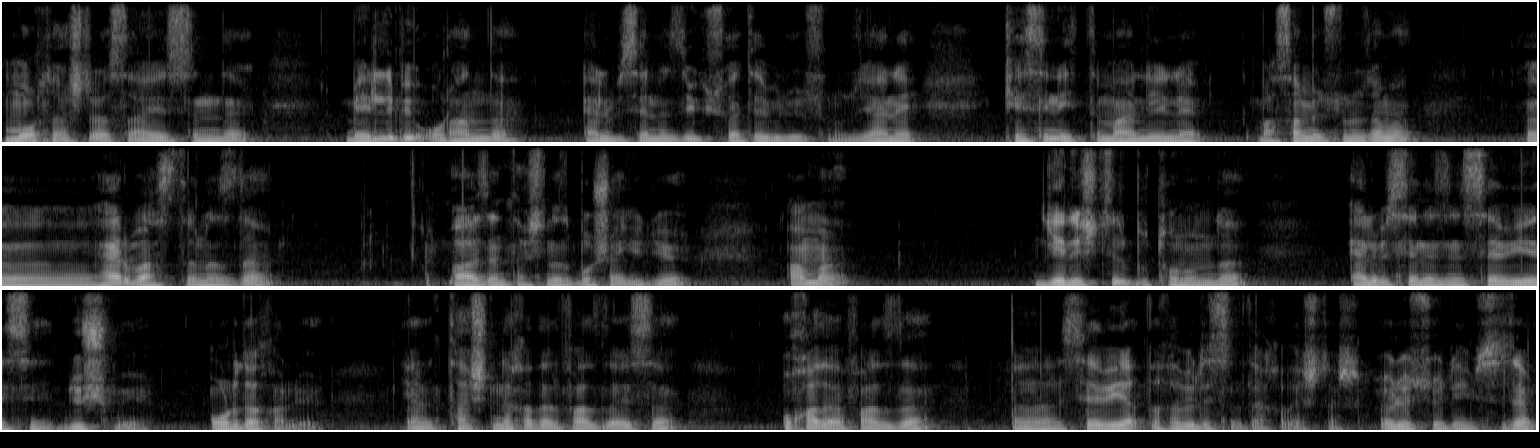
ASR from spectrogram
Mor taşlar sayesinde belli bir oranda elbisenizi yükseltebiliyorsunuz. Yani kesin ihtimaliyle basamıyorsunuz ama e, her bastığınızda Bazen taşınız boşa gidiyor. Ama geliştir butonunda elbisenizin seviyesi düşmüyor. Orada kalıyor. Yani taş ne kadar fazlaysa o kadar fazla e, seviye atlatabilirsiniz arkadaşlar. Öyle söyleyeyim size.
